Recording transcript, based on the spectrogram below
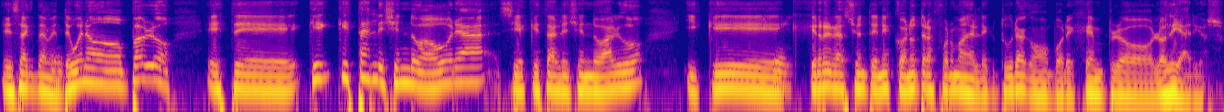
exactamente. Bueno, Pablo, este, ¿qué, ¿qué estás leyendo ahora? Si es que estás leyendo algo ¿Y qué, qué, relación tenés con otras formas de lectura, como por ejemplo los diarios?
